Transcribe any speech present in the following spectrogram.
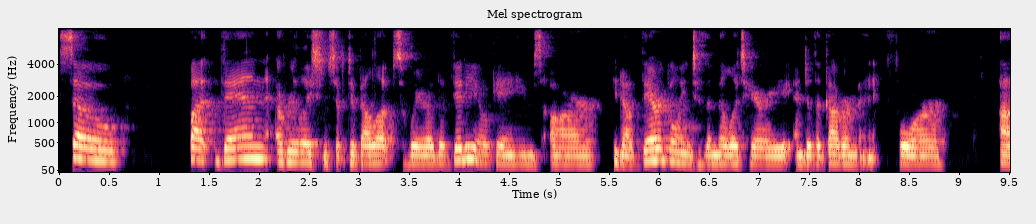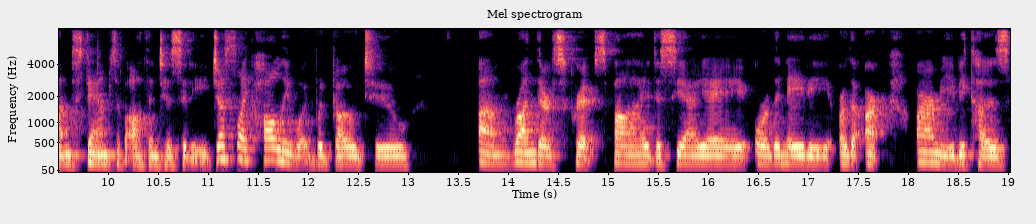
So, but then a relationship develops where the video games are, you know, they're going to the military and to the government for um, stamps of authenticity, just like Hollywood would go to um, run their scripts by the CIA or the Navy or the Ar- Army because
